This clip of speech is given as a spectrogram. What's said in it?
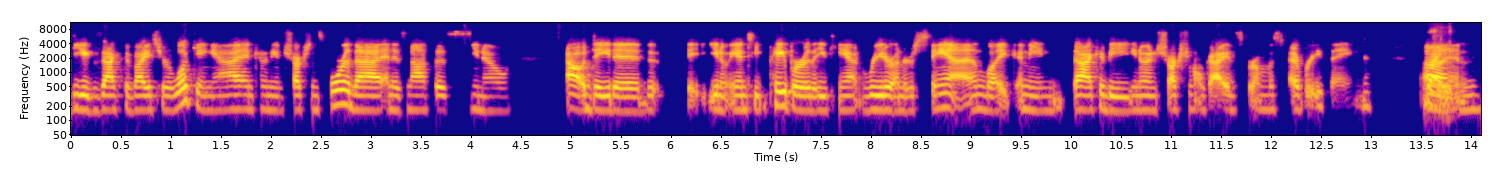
the exact device you're looking at and kind of the instructions for that and it's not this you know outdated you know antique paper that you can't read or understand. Like i mean that could be you know instructional guides for almost everything. Right. um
